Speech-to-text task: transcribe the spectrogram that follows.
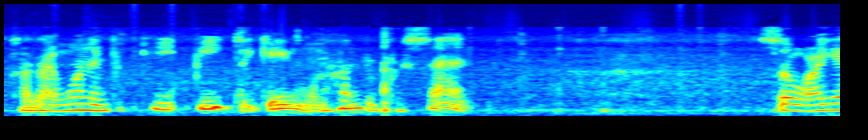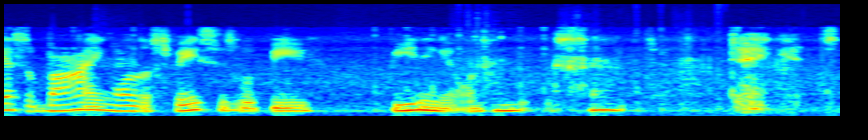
because I want to beat the game 100%. So I guess buying all the spaces would be beating it 100%. Dang it.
